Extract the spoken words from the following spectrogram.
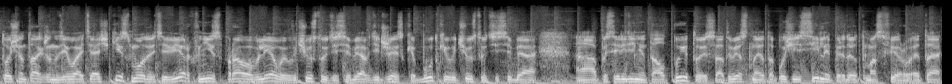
Точно так же надевайте очки, смотрите вверх, вниз, вправо, влево, и вы чувствуете себя в диджейской будке, вы чувствуете себя э, посередине толпы. То есть, соответственно, это очень сильно передает атмосферу. Это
